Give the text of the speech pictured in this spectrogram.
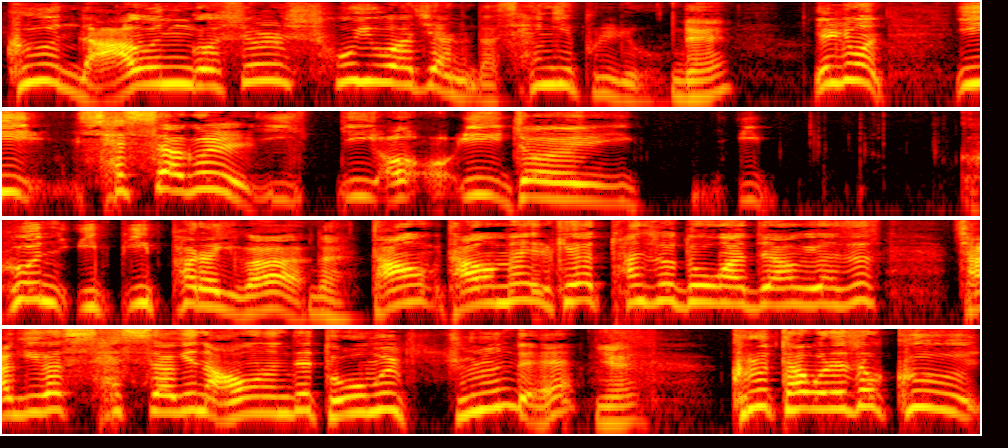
그 낳은 것을 소유하지 않는다. 생이 분류. 네. 예를 들면 이 새싹을 이 이 어, 어, 저 이, 흔 잎, 이파라기가 네. 다음, 다음에 이렇게 탄소 동화장에서 자기가 새싹이 나오는데 도움을 주는데 예. 그렇다고 해서 그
